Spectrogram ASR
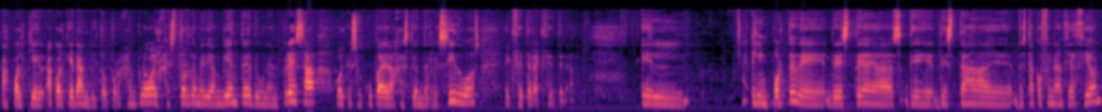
a cualquier, a cualquier ámbito. Por ejemplo, el gestor de medio ambiente de una empresa o el que se ocupa de la gestión de residuos, etcétera, etcétera. El, importe de, de, de, esta, cofinanciación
